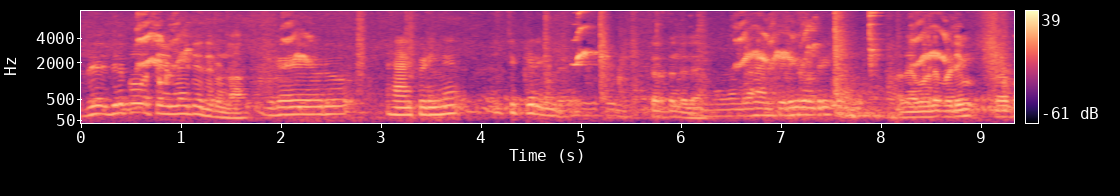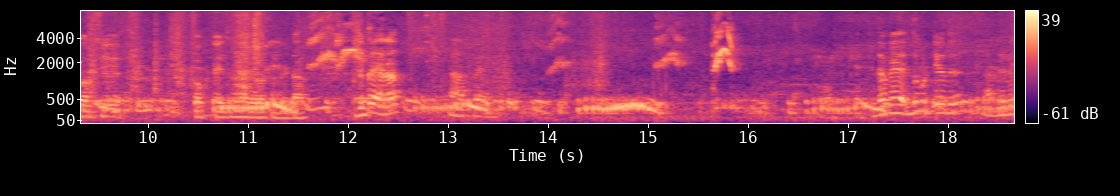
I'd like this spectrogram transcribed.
ഇത് ഇതിലിപ്പോ സെയിലായിട്ട് ചെയ്തിട്ടുണ്ടോ? ഇതിൽ ഒരു ഹാൻഡ് ഫീഡിങ് ചെറുതുണ്ടല്ലേ? നമ്മൾ ഹാൻഡ് ഫീഡ് അതേപോലെ ഇവിടെയും കുറച്ച് കോക്ടെയിൽസും കാര്യങ്ങളൊക്കെ ഉണ്ട് ഇത് പേരാ ആ, അപ്പൊ ഇതൊക്കെ ഇത് കുട്ടിയത്? അതൊരു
